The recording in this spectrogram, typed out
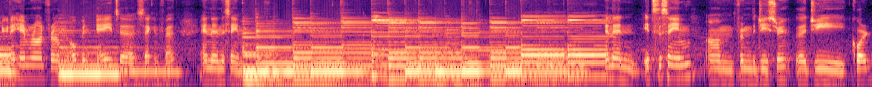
You're gonna hammer on from open A to second fret, and then the same. And then it's the same um, from the G string, the G chord.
